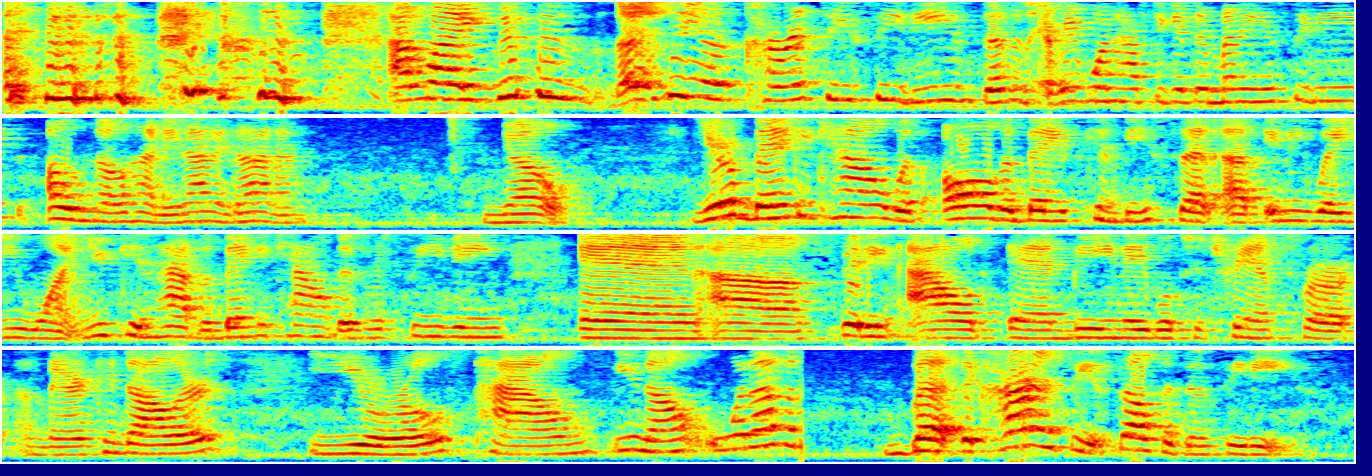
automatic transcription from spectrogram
I'm like, this is in your currency cedis. Doesn't everyone have to get their money in cedis? Oh no, honey, not in Ghana. No, your bank account with all the banks can be set up any way you want. You can have a bank account that's receiving and uh, spitting out and being able to transfer American dollars, euros, pounds, you know, whatever. But the currency itself is in cedis.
